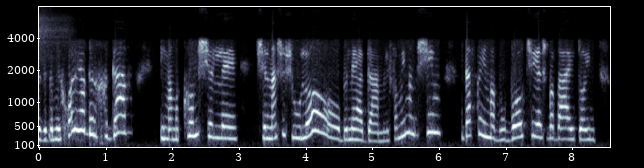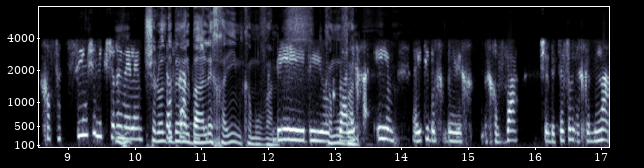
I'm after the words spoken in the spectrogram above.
וזה גם יכול להיות, דרך אגב, עם המקום של, אה, של משהו שהוא לא בני אדם. לפעמים אנשים, דווקא עם הבובות שיש בבית, או עם חפצים שנקשרים אליהם. שלא לדבר על בעלי חיים, כמובן. בדיוק, כמובן. בעלי חיים. הייתי בחווה של בית ספר לחמלה.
